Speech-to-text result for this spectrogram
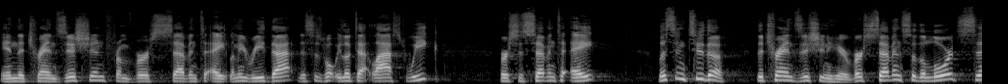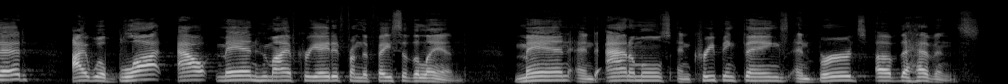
in the transition from verse 7 to 8. Let me read that. This is what we looked at last week, verses 7 to 8. Listen to the, the transition here. Verse 7 So the Lord said, I will blot out man whom I have created from the face of the land, man and animals and creeping things and birds of the heavens,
